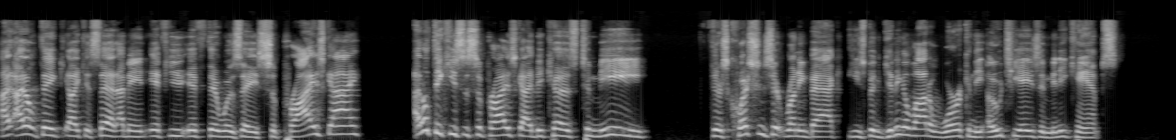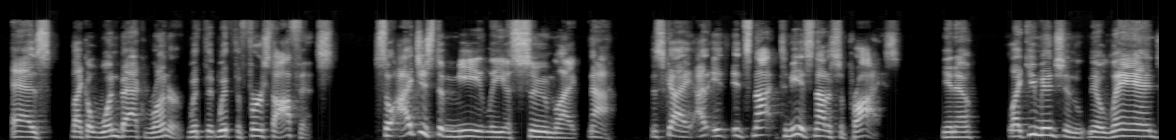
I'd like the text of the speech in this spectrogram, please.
I, I don't think, like you said, I mean, if you if there was a surprise guy, I don't think he's a surprise guy because to me, there's questions at running back. He's been getting a lot of work in the OTAs and mini camps as like a one back runner with the with the first offense. So I just immediately assumed like, nah, this guy. I, it, it's not to me. It's not a surprise. You know, like you mentioned, you know, land,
